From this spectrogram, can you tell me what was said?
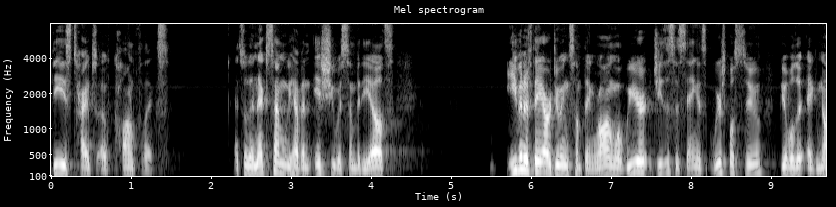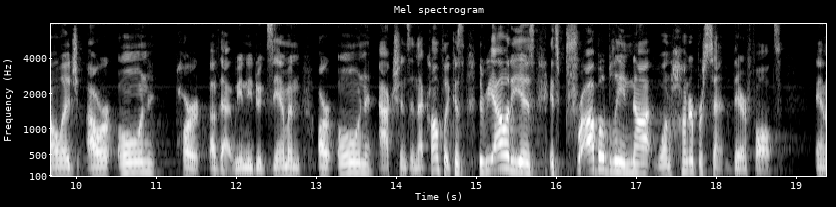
these types of conflicts. And so the next time we have an issue with somebody else, even if they are doing something wrong, what we're Jesus is saying is we're supposed to be able to acknowledge our own part of that. We need to examine our own actions in that conflict because the reality is it's probably not 100% their fault and,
